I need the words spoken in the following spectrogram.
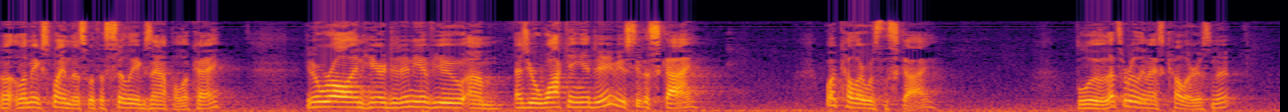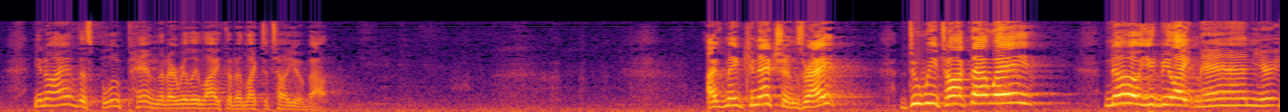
Let me explain this with a silly example, okay? You know, we're all in here. Did any of you, um, as you're walking in, did any of you see the sky? What color was the sky? Blue. That's a really nice color, isn't it? You know, I have this blue pen that I really like that I'd like to tell you about. I've made connections, right? Do we talk that way? No, you'd be like, man, you're,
